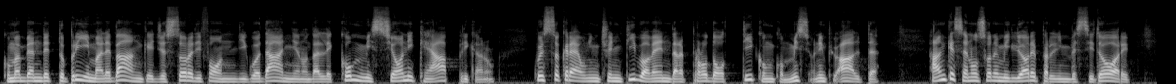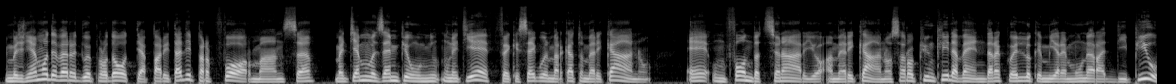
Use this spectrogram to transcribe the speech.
Come abbiamo detto prima, le banche e i gestori di fondi guadagnano dalle commissioni che applicano. Questo crea un incentivo a vendere prodotti con commissioni più alte, anche se non sono i migliori per gli investitori. Immaginiamo di avere due prodotti a parità di performance, mettiamo ad esempio un, un ETF che segue il mercato americano e un fondo azionario americano, sarò più incline a vendere quello che mi remunera di più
